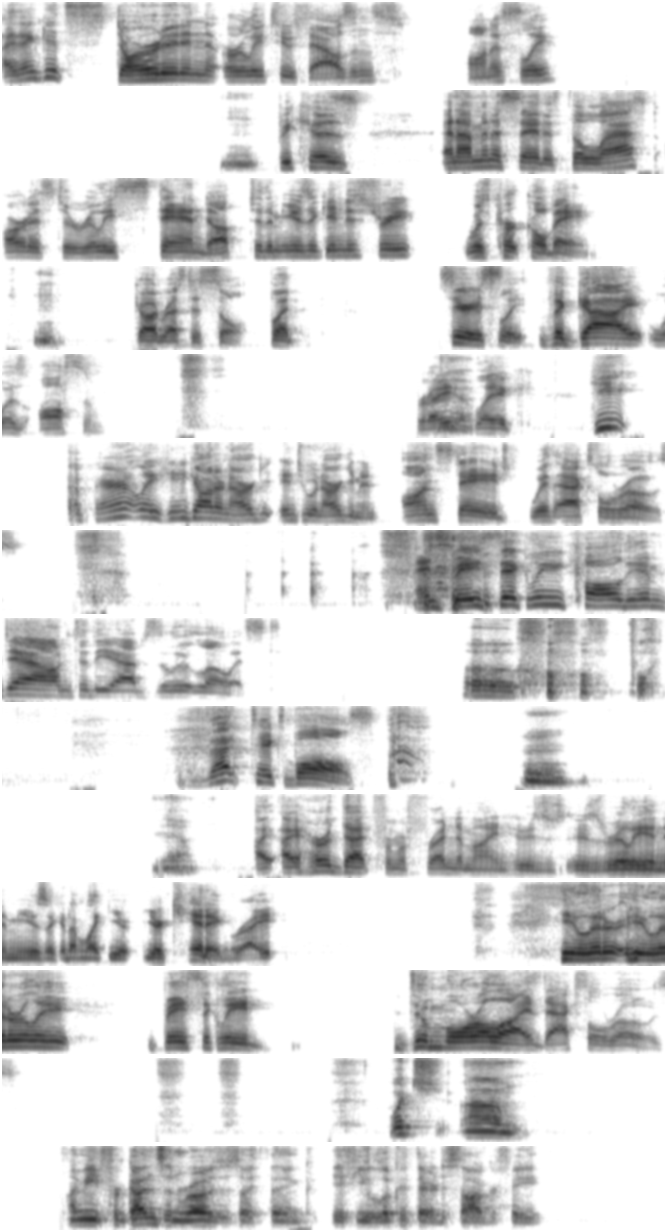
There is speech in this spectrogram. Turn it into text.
I think it started in the early 2000s, honestly. Because, and I'm going to say this the last artist to really stand up to the music industry was Kurt Cobain. God rest his soul. But seriously, the guy was awesome. Right? Yeah. Like, he apparently he got an argu- into an argument on stage with Axl Rose and basically called him down to the absolute lowest. Oh, boy. That takes balls. Mm. Yeah. I, I heard that from a friend of mine who's who's really into music, and I'm like, you're you're kidding, right? He literally he literally basically demoralized Axl Rose. Which, um, I mean, for Guns N' Roses, I think if you look at their discography,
